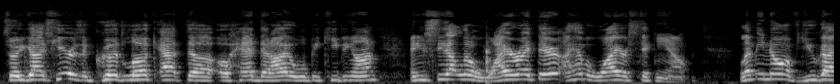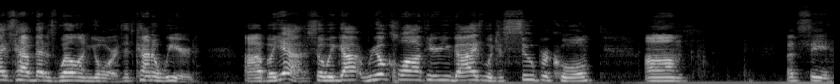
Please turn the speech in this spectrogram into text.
So you guys, here is a good look at the head that I will be keeping on. And you see that little wire right there? I have a wire sticking out. Let me know if you guys have that as well on yours. It's kind of weird. Uh, but yeah, so we got real cloth here, you guys, which is super cool. Um, let's see.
